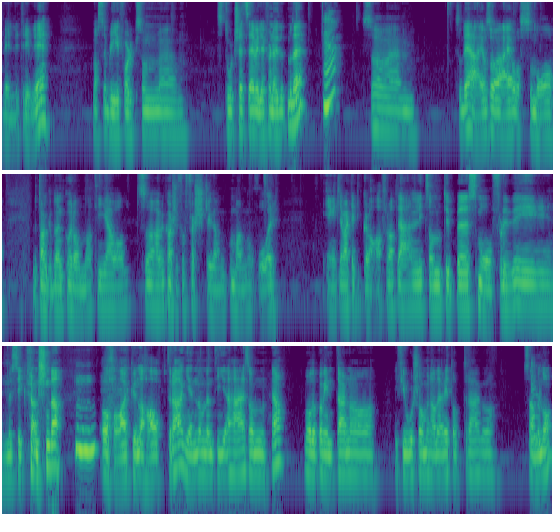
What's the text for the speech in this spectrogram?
veldig trivelig. Masse blide folk som eh, stort sett ser veldig fornøyd ut med det. Ja. Så, eh, så det er jo, så er jo også nå, med tanke på den koronatida og alt, så har vi kanskje for første gang på mange år egentlig vært litt glad for at jeg er en litt sånn type småflue i musikkbransjen. da, Og har kunnet ha oppdrag gjennom den tida her. Sånn, ja, både på vinteren og i fjor sommer hadde jeg litt oppdrag, og samme nå.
